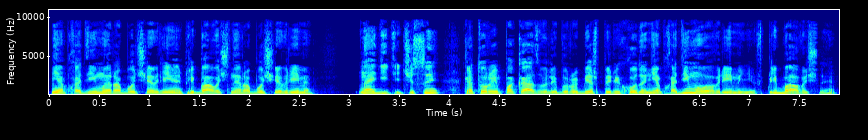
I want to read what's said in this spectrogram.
Необходимое рабочее время, прибавочное рабочее время. Найдите часы, которые показывали бы рубеж перехода необходимого времени в прибавочное.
